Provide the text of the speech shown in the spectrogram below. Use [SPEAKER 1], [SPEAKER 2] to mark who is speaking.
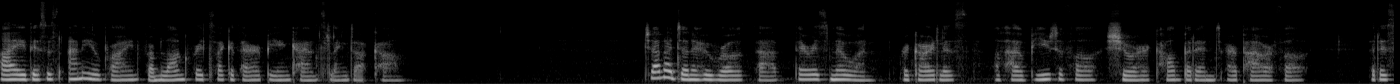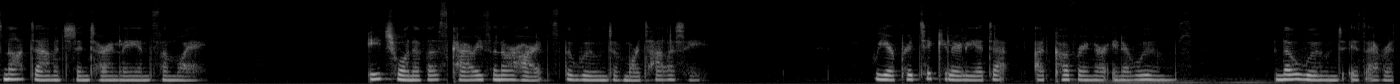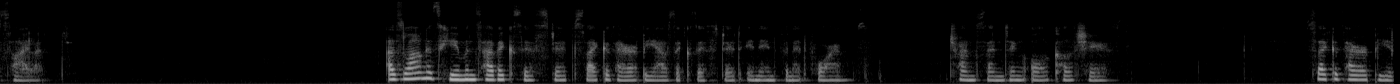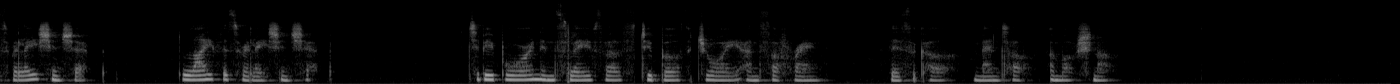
[SPEAKER 1] Hi, this is Annie O'Brien from Longford Psychotherapy and Counselling.com. John O'Donohue wrote that there is no one, regardless of how beautiful, sure, competent, or powerful, that is not damaged internally in some way. Each one of us carries in our hearts the wound of mortality. We are particularly adept at covering our inner wounds. No wound is ever silent. As long as humans have existed, psychotherapy has existed in infinite forms, transcending all cultures. Psychotherapy is relationship. Life is relationship. To be born enslaves us to both joy and suffering, physical, mental, emotional.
